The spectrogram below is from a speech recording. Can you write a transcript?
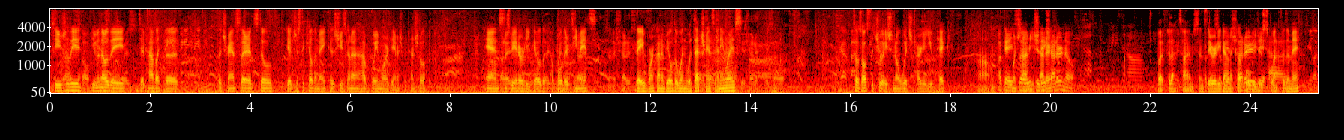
So usually, stealthy even though they did have like the the trance there, it's still good just to kill the May because she's gonna have way more damage potential. And since we had already killed a couple of their Shatter. teammates, Shatter, Shatter, they weren't gonna be able to win with that Shatter, trance anyways. Shatter, Shatter. So it's all situational which target you pick, um, Okay, which so time you shatter. they shatter? No. But for that time, since they Okay, already so down a couple, shatter, we just went for the May Green light, green light.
